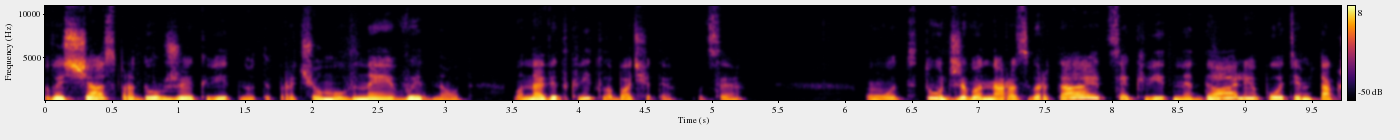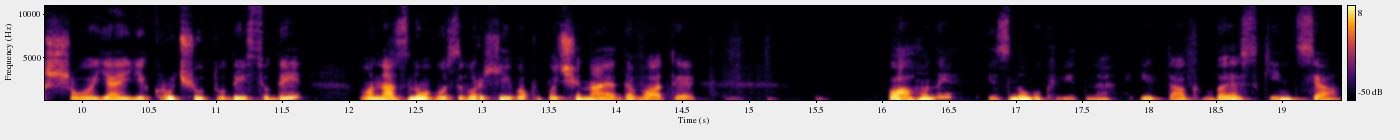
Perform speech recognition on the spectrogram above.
весь час продовжує квітнути. Причому в неї видно, от вона відквітла, бачите, оце. От, тут же вона розвертається, квітне далі, потім так, що я її кручу туди-сюди, вона знову з верхівок починає давати пагони і знову квітне. І так без кінця.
